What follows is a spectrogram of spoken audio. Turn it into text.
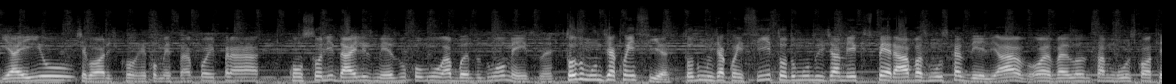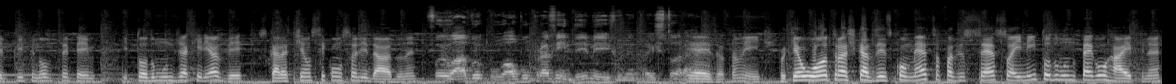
e aí o chegou a hora de recomeçar foi para consolidar eles mesmo como a banda do momento, né? Todo mundo já conhecia, todo mundo já conhecia, todo mundo já meio que esperava as músicas dele. Ah, ó, vai lançar música, ó, teve clipe novo do CPM e todo mundo já queria ver. Os caras tinham se consolidado, né? Foi o álbum, o álbum para vender mesmo, né? Para estourar. É, exatamente. Porque o outro acho que às vezes começa a fazer sucesso aí nem todo mundo pega o hype, né?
